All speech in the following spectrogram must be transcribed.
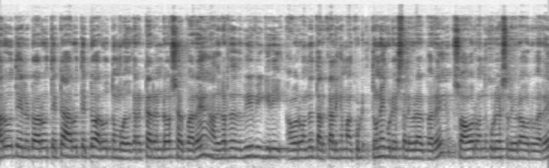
அறுபத்தேழு டு அறுபத்தெட்டு அறுபத்தெட்டு அறுபத்தொம்போது கரெக்டாக ரெண்டு வருஷம் இருப்பார். அதுக்கடுத்தது விவி கிரி அவர் வந்து தற்காலிகமாக குடி துணை குடியரசுத் தலைவராக இருப்பார். ஸோ அவர் வந்து குடியரசுத் தலைவராக வருவார்.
